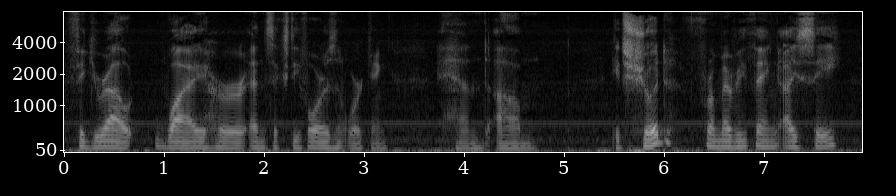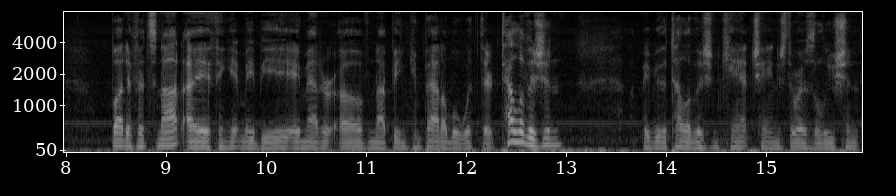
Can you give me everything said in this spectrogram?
figure out why her N64 isn't working, and um, it should from everything I see. But if it's not, I think it may be a matter of not being compatible with their television. Maybe the television can't change the resolution,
